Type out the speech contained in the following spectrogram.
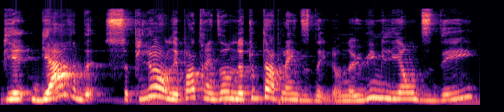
Puis garde ça. Puis là, on n'est pas en train de dire, on a tout le temps plein d'idées. On a 8 millions d'idées,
